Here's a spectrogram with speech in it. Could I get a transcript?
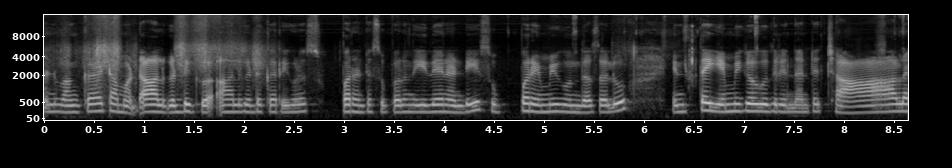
అండ్ వంకాయ టమాటా ఆలుగడ్డ ఆలుగడ్డ కర్రీ కూడా సూపర్ అంటే సూపర్ ఉంది. ఇదేనండి సూపర్ ఎమ్మిగా ఉంది అసలు. ఎంత ఎమ్మిగా కుదిరిందంటే చాలా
